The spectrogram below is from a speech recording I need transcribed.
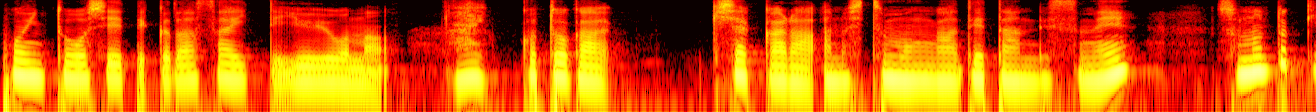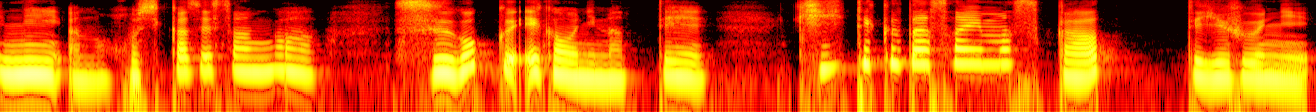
ポイントを教えてくださいっていうようなはい。ことが記者からあの質問が出たんですね。その時にあの星風さんがすごく笑顔になって聞いてくださいますか？っていうふうに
